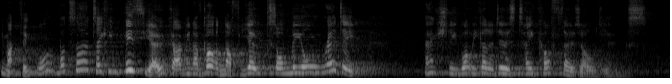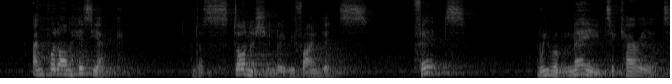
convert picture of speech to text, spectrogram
You might think, well, what's that? Taking his yoke? I mean, I've got enough yokes on me already. Actually, what we've got to do is take off those old yokes and put on his yoke. And astonishingly, we find it's fits. We were made to carry it.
